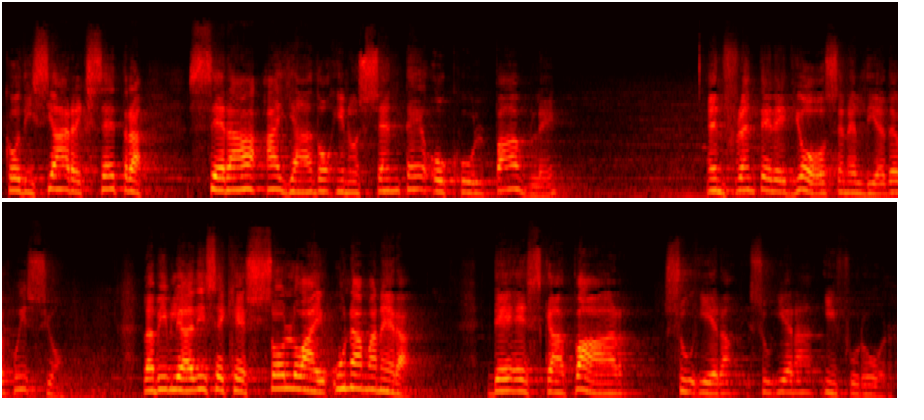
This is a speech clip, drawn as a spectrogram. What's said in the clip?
codiciar, etc. será hallado inocente o culpable en frente de Dios en el día del juicio. La Biblia dice que solo hay una manera de escapar su ira, su ira y furor.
